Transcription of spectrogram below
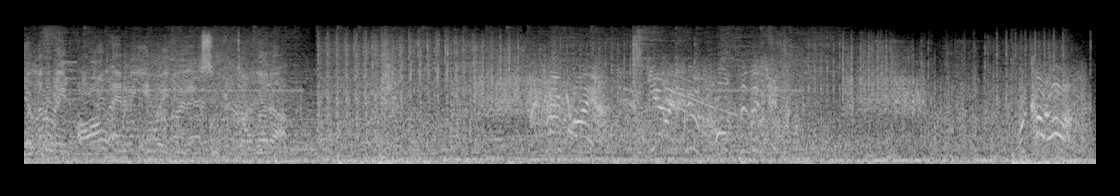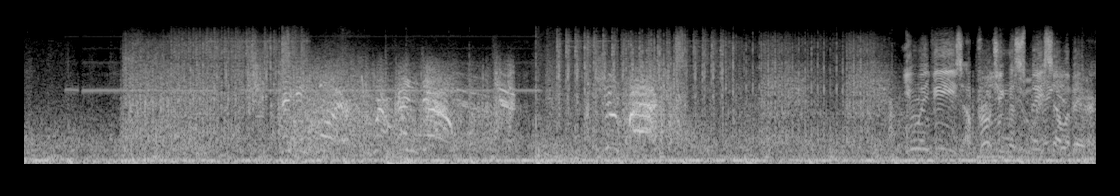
Eliminate all enemy UAVs. Don't let up. Return fire! Approaching the space elevator.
